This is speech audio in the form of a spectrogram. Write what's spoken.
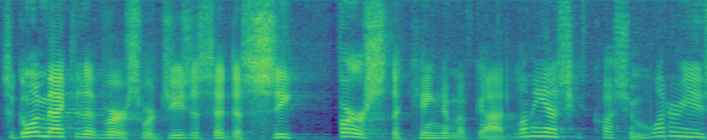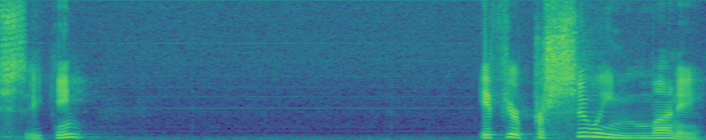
So, going back to that verse where Jesus said to seek first the kingdom of God, let me ask you a question. What are you seeking? If you're pursuing money,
